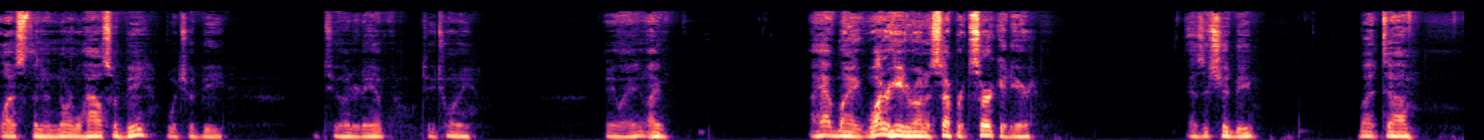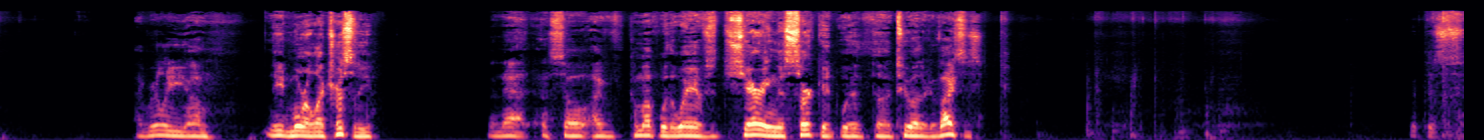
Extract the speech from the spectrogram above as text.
less than a normal house would be, which would be 200 amp, 220 anyway, I I have my water heater on a separate circuit here, as it should be, but um, I really um, need more electricity than that. So I've come up with a way of sharing this circuit with uh, two other devices. Get this,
